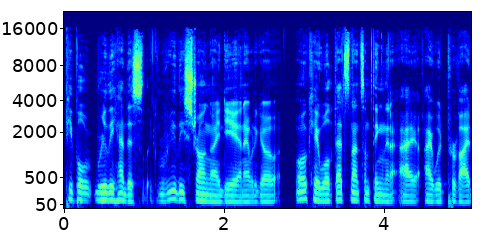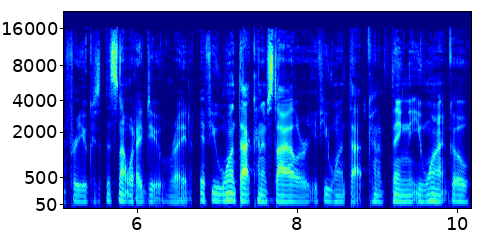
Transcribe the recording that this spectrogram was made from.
People really had this like really strong idea and i would go okay well that's not something that i, I would provide for you because that's not what i do right? If you want that kind of style or if you want that kind of thing that you want go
